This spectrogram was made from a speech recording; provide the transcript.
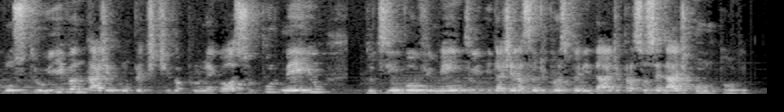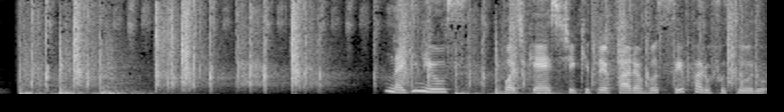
construir vantagem competitiva para o negócio por meio do desenvolvimento e da geração de prosperidade para a sociedade como um todo. Neg News, o podcast que prepara você para o futuro.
